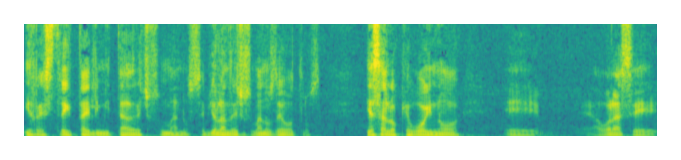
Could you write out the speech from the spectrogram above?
irrestricta y limitada de derechos humanos, se violan derechos humanos de otros. Y es a lo que voy, ¿no? Eh, ahora se,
